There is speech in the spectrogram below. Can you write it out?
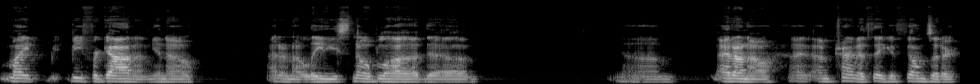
might be forgotten. You know, I don't know, Lady Snowblood. Uh, um, I don't know. I, am trying to think of films that are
